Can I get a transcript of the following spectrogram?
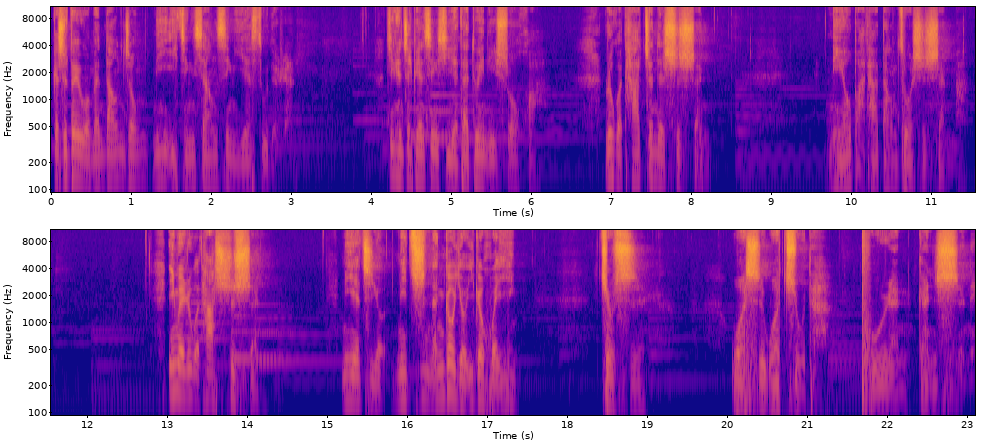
可是，对我们当中你已经相信耶稣的人，今天这篇信息也在对你说话。如果他真的是神，你有把他当作是神吗？因为如果他是神，你也只有，你只能够有一个回应，就是我是我主的仆人跟使女，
